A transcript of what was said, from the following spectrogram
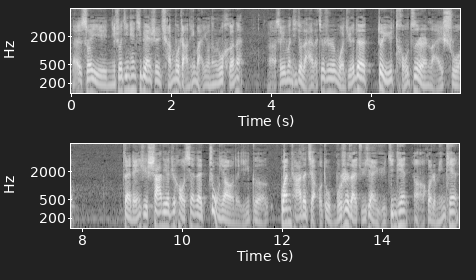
呃，所以你说今天即便是全部涨停板又能如何呢？啊，所以问题就来了，就是我觉得对于投资人来说。在连续杀跌之后，现在重要的一个观察的角度，不是在局限于今天啊或者明天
